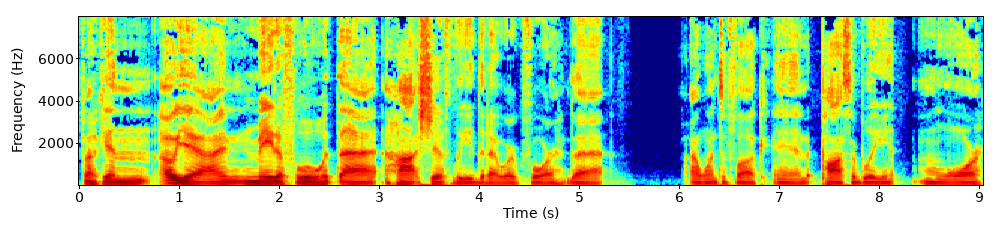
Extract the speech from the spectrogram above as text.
Fucking, oh yeah, I made a fool with that hot shift lead that I work for that I want to fuck and possibly more.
